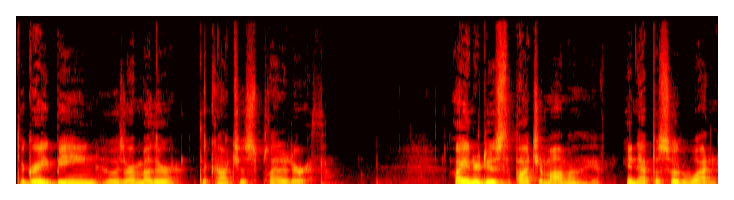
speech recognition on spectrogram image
the great being who is our mother, the conscious planet Earth. I introduced the Pachamama in episode 1.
